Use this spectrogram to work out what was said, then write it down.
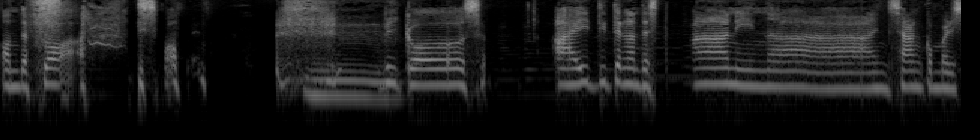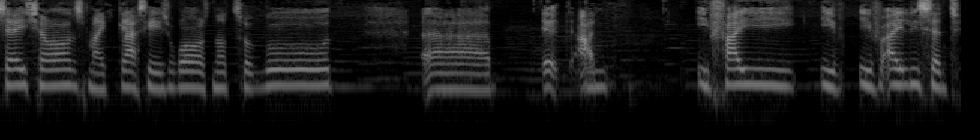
on the floor at this moment Mm. because I didn't understand in uh, in some conversations. My classes was not so good, uh, it, and if I if if I listen to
